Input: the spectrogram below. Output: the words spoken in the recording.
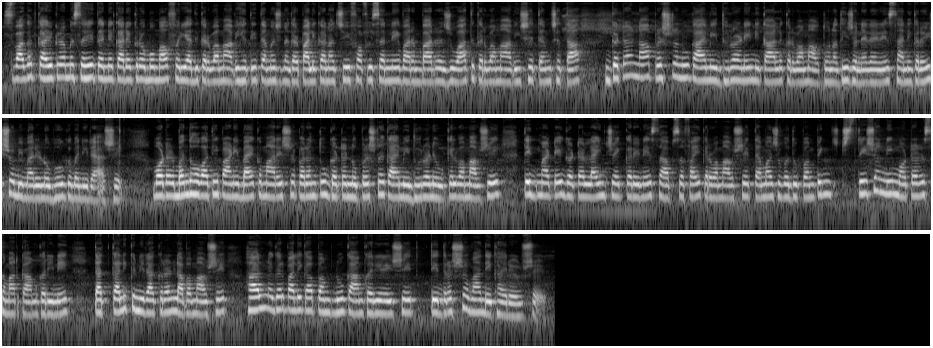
સ્વાગત કાર્યક્રમ સહિત અન્ય કાર્યક્રમોમાં ફરિયાદ કરવામાં આવી હતી. તેમજ નગરપાલિકાના ચીફ ઓફિસરને વારંવાર રજૂઆત કરવામાં આવી છે તેમ છતાં ગટરના પ્રશ્નનું કાયમી ધોરણે નિકાલ કરવામાં આવતો નથી. જેને લઈને સ્થાનિક રહીશો બીમારીનો ભોગ બની રહ્યા છે. મોટર બંધ હોવાથી પાણી બાઇક મારે છે, પરંતુ ગટરનો પ્રશ્ન કાયમી ધોરણે ઉકેલવામાં આવશે. તે માટે ગટર લાઇન ચેક કરીને સાફ સફાઈ કરવામાં આવશે. તેમજ વધુ પમ્પિંગ સ્ટેશનની મોટર સમારકામ કરીને તાત્કાલિક નિરાકરણ લાવવામાં આવશે. હાલ નગરપાલિકા પંપનું કામ કરી રહી છે. તે દ્રશ્યમાં દેખાઈ રહ્યું છે.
